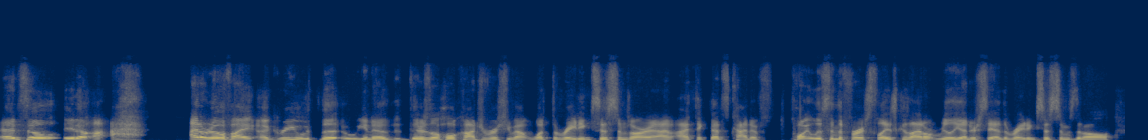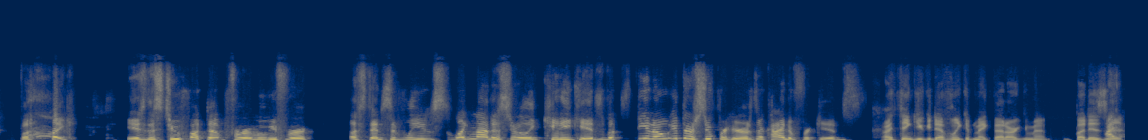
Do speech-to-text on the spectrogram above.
and so, you know, I, I don't know if I agree with the, you know, there's a whole controversy about what the rating systems are. And I, I think that's kind of pointless in the first place because I don't really understand the rating systems at all. But like, is this too fucked up for a movie for ostensibly, like, not necessarily kiddie kids, but, you know, if they're superheroes, they're kind of for kids. I think you could definitely could make that argument, but is I- it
